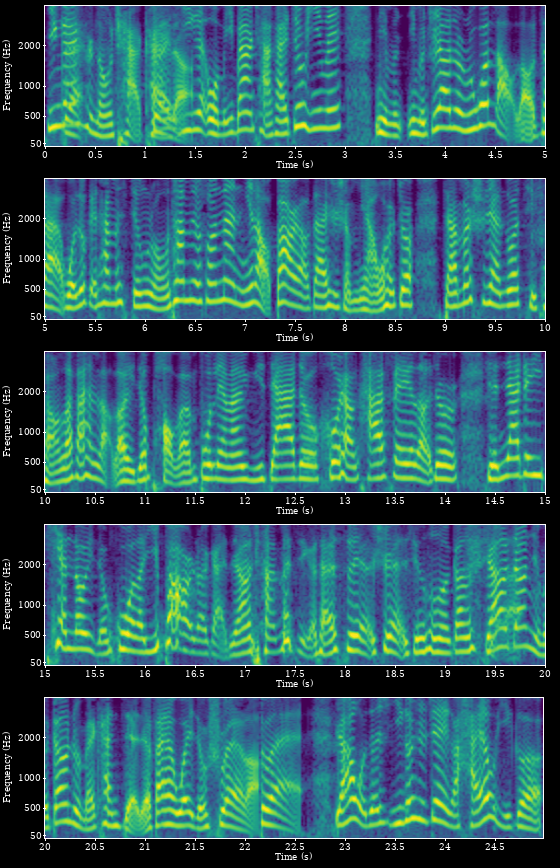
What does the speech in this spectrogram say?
应该是能。能岔开的，应该我们一般是岔开，就是因为你们你们知道，就是如果姥姥在，我就给他们形容，他们就说：“那你老伴儿要在是什么样？”我说：“就是咱们十点多起床了，发现姥姥已经跑完步、练完瑜伽，就喝上咖啡了，就是人家这一天都已经过了一半儿的感觉，然后咱们几个才睡眼睡眼惺忪的刚醒。然后当你们刚准备看姐姐，发现我已经睡了。对，然后我觉得一个是这个，还有一个，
